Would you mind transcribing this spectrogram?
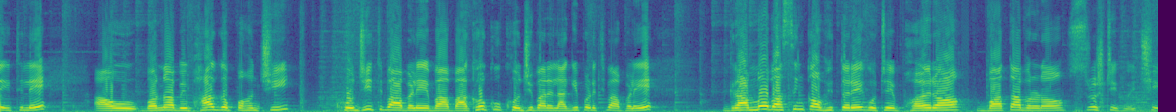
ଦେଇଥିଲେ ଆଉ ବନ ବିଭାଗ ପହଞ୍ଚି ଖୋଜିଥିବା ବେଳେ ବା ବାଘକୁ ଖୋଜିବାରେ ଲାଗି ପଡ଼ିଥିବା ବେଳେ ଗ୍ରାମବାସୀଙ୍କ ଭିତରେ ଗୋଟିଏ ଭୟର ବାତାବରଣ ସୃଷ୍ଟି ହୋଇଛି।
